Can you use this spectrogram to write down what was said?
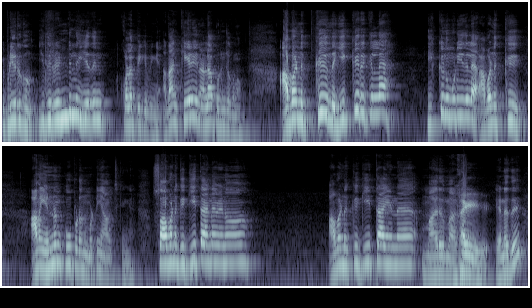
இப்படி இருக்கும். இது ரெண்டில் எதுன்னு குழப்பிக்குவீங்க. அதான் கேள்வி நல்லா புரிஞ்சுக்கணும். அவனுக்கு இந்த இக்கு இருக்குல்ல? இக்குன்னு முடியுதுல்ல? அவனுக்கு. அவன் என்னன்னு கூப்பிடணும் மட்டும் ஞாபகம் ஸோ அவனுக்கு கீதா என்ன வேணும்? அவனுக்கு கீதா என்ன? மருமகள். எனது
